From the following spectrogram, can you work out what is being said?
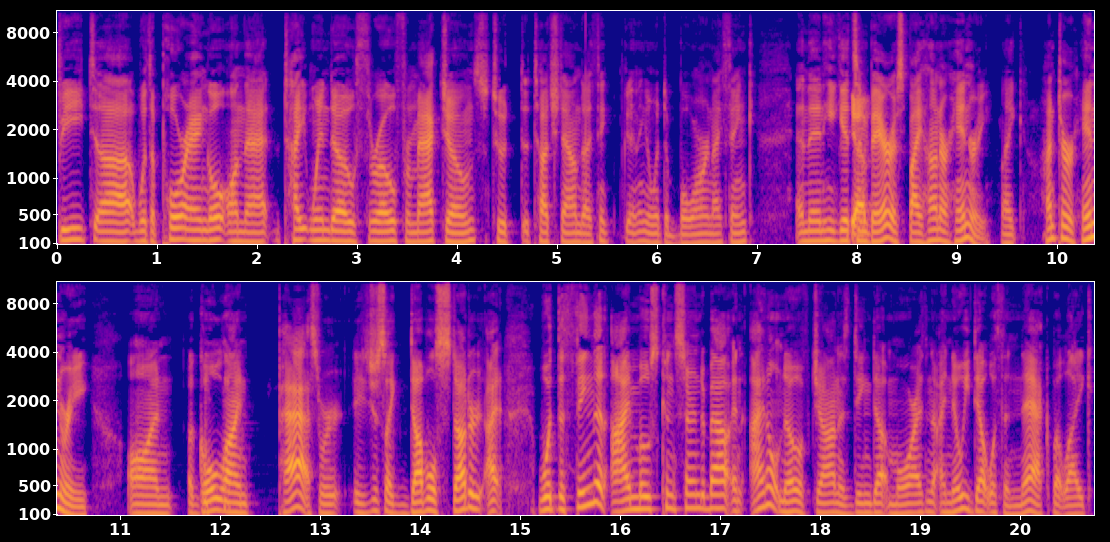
beat uh, with a poor angle on that tight window throw from Mac Jones to a, a touchdown. I think I think it went to Bourne. I think, and then he gets yep. embarrassed by Hunter Henry, like Hunter Henry on a goal line pass where he's just like double stuttered. I what the thing that I'm most concerned about, and I don't know if John is dinged up more. I, I know he dealt with a neck, but like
